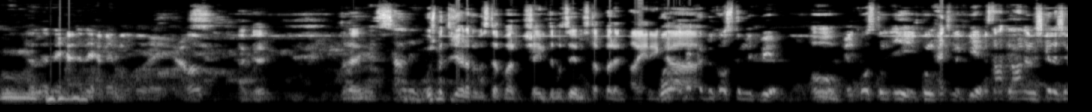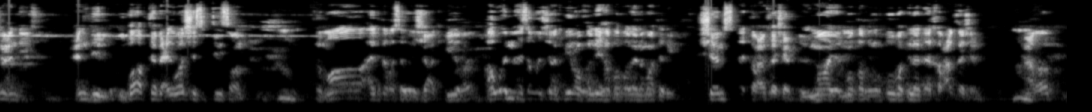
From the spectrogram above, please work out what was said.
الريحه الريحه غير مقبوله عرفت؟ okay طيب. وش متجه له في المستقبل؟ شيء تبغى تصير مستقبلا آه يعني والله أفكر بال custom الكبير اوه ال custom اي يكون حجمه كبير بس لكن أنا المشكلة شنو عندي؟ عندي الباب تبع الورشة 60 سم فما أقدر أسوي أشياء كبيرة أو ان أسوي أشياء كبيرة وأخليها برا لأن ما تدري الشمس تأثر على الخشب، الماء المطر الرطوبة كلها تأثر على الخشب عرفت؟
